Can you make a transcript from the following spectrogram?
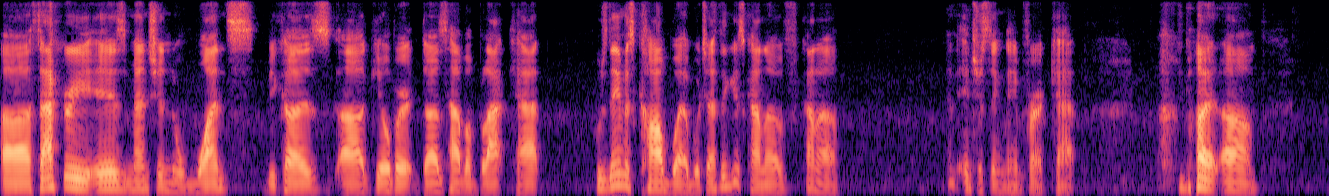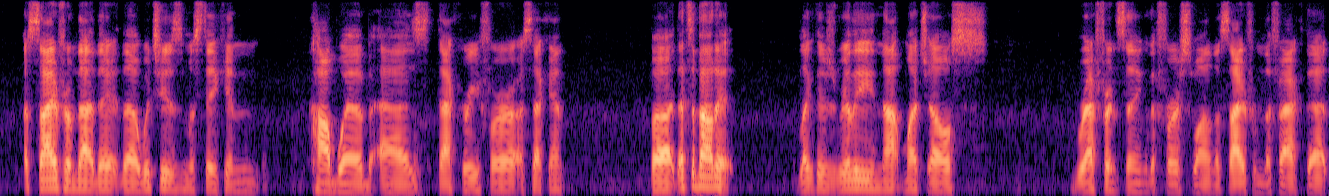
Uh, Thackeray is mentioned once because uh, Gilbert does have a black cat whose name is Cobweb, which I think is kind of kind of an interesting name for a cat. but um, aside from that, the, the witches mistaken Cobweb as Thackeray for a second, but that's about it. Like, there's really not much else referencing the first one aside from the fact that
